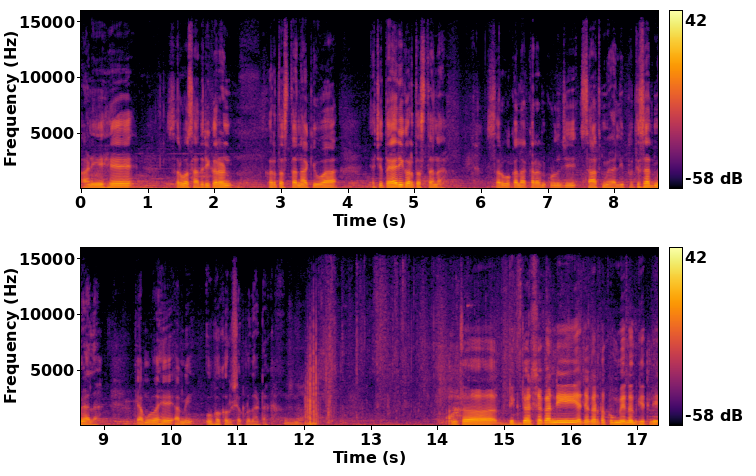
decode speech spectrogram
आणि हे सर्व सादरीकरण करत असताना किंवा याची तयारी करत असताना सर्व कलाकारांकडून जी साथ मिळाली प्रतिसाद मिळाला त्यामुळं हे आम्ही उभं करू शकलो नाटक. आमचं दिग्दर्शकांनी याच्याकरता खूप मेहनत घेतली.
